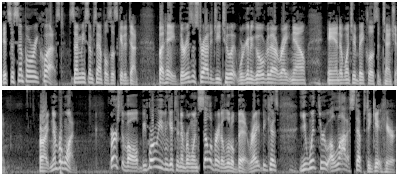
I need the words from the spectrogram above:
It's a simple request. Send me some samples, let's get it done. But hey, there is a strategy to it. We're going to go over that right now, and I want you to pay close attention. All right, number one First of all, before we even get to number one, celebrate a little bit, right? Because you went through a lot of steps to get here.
